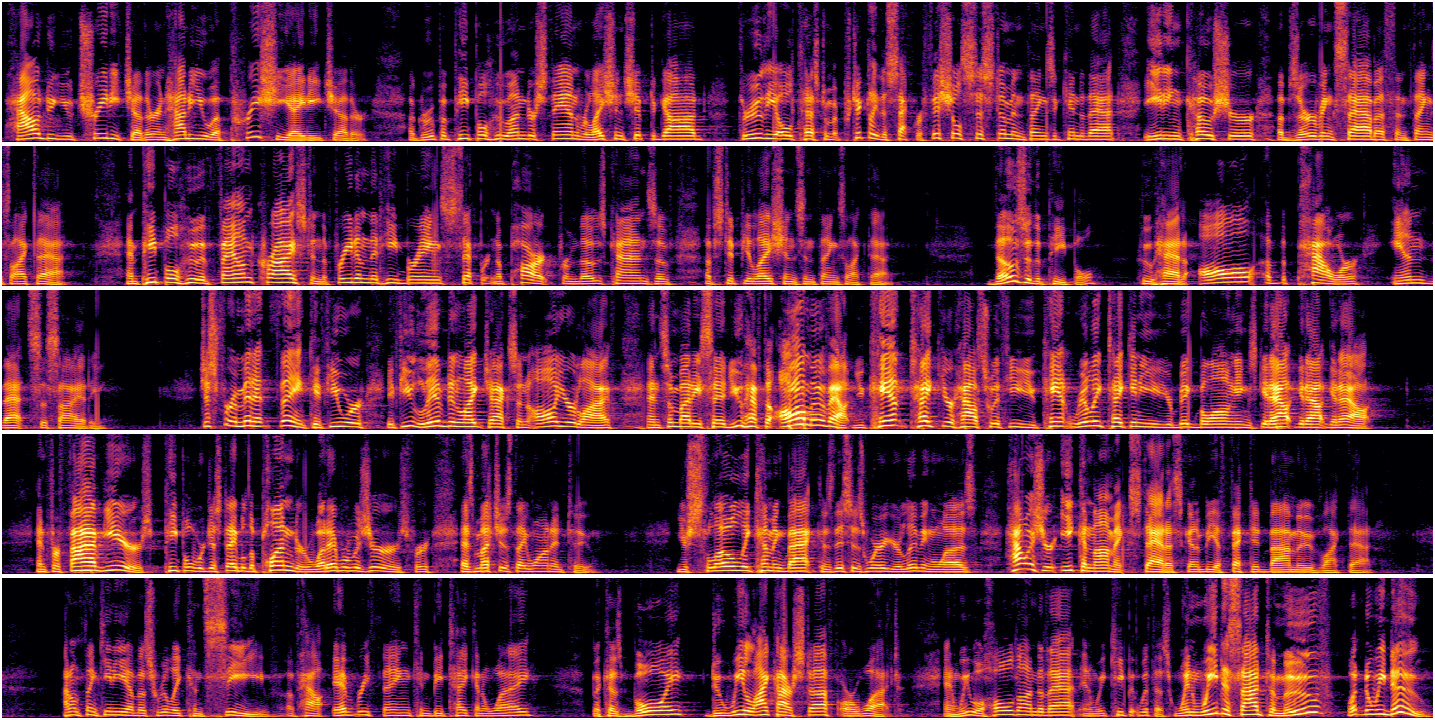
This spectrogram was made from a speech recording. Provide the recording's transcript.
how do you treat each other and how do you appreciate each other? A group of people who understand relationship to God through the Old Testament, particularly the sacrificial system and things akin to that, eating kosher, observing Sabbath, and things like that and people who have found Christ and the freedom that he brings separate and apart from those kinds of, of stipulations and things like that. Those are the people who had all of the power in that society. Just for a minute, think if you were if you lived in Lake Jackson all your life and somebody said you have to all move out. You can't take your house with you. You can't really take any of your big belongings. Get out, get out, get out. And for five years, people were just able to plunder whatever was yours for as much as they wanted to. You're slowly coming back because this is where your living was. How is your economic status going to be affected by a move like that? I don't think any of us really conceive of how everything can be taken away because, boy, do we like our stuff or what? And we will hold on to that and we keep it with us. When we decide to move, what do we do?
